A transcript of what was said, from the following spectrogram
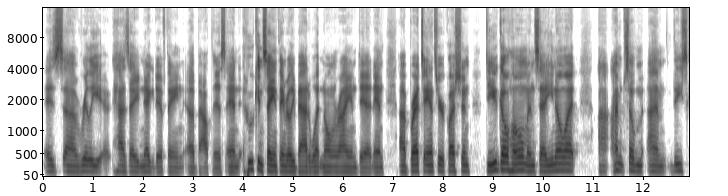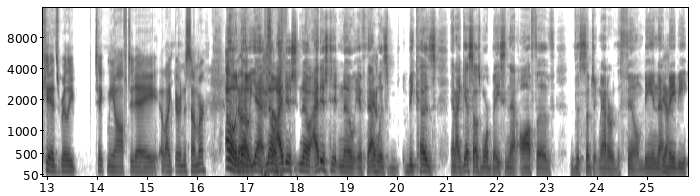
is uh, really uh, has a negative thing about this and who can say anything really bad what nolan ryan did and uh, brett to answer your question do you go home and say you know what? Uh, i'm so um, these kids really tick me off today, like during the summer. Oh no, no yeah, no. So, I just no, I just didn't know if that yeah. was because, and I guess I was more basing that off of the subject matter of the film, being that yeah. maybe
